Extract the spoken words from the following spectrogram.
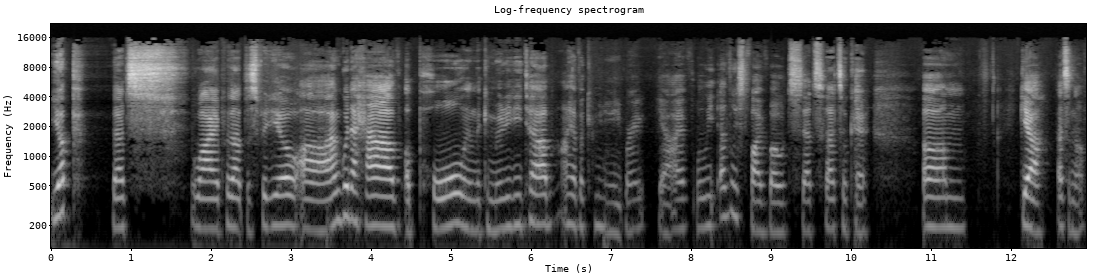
yep, that's why I put out this video. Uh, I'm gonna have a poll in the community tab. I have a community, right? Yeah, I have at least five votes. That's that's okay. Um, yeah, that's enough.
